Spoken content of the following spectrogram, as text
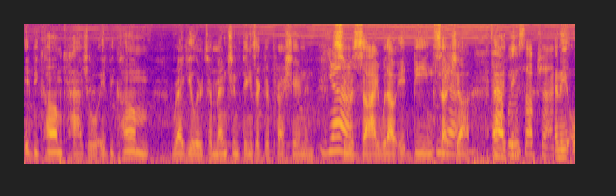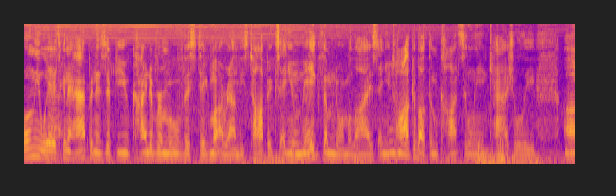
it become casual. It become regular to mention things like depression and Yeah. suicide without it being such Yeah. a and I Taboo think- subject. And the only way Yeah. it's going to happen is if you kind of remove the stigma around these topics and you Mm-hmm. make them normalized and you talk about them constantly and casually, um,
